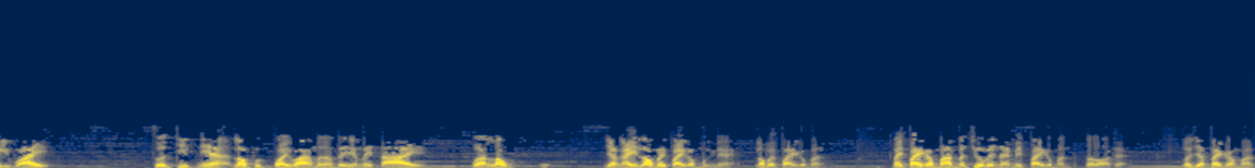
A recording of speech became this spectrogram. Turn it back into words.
ติไว้ ส่วนจิตเนี่ย เราฝึกปล่อยวางมันตั้งแต่ยังไม่ตาย ว่าเรายังไงเราไม่ไปกับมึงเนี่ยเราไม่ไปกับมัน ไม่ไปกับมันมันเชั่วไปไหนไม่ไปกับมันตลอดเลยเราจะไปกับมัน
